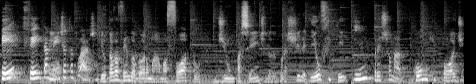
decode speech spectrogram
perfeitamente a tatuagem. Eu estava vendo agora uma, uma foto de um paciente da doutora Chile e eu fiquei impressionado. Como que pode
